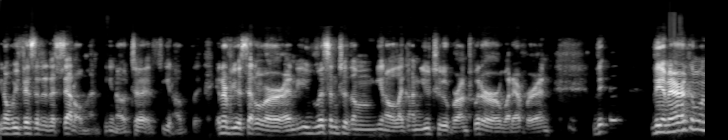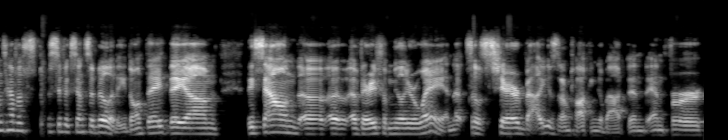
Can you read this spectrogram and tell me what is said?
you know we visited a settlement. You know, to you know interview a settler, and you listen to them. You know, like on YouTube or on Twitter or whatever. And the the American ones have a specific sensibility, don't they? They um they sound a, a, a very familiar way, and that's those shared values that I'm talking about. And and for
